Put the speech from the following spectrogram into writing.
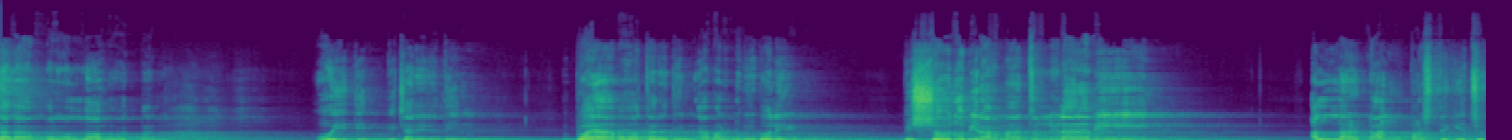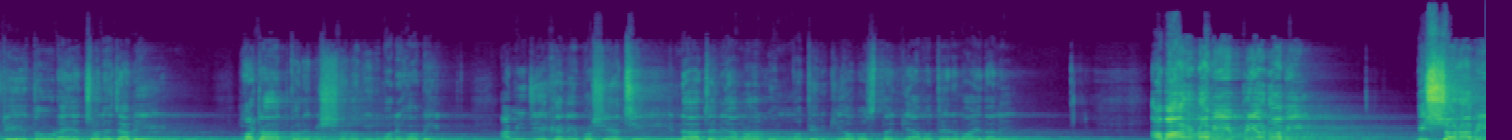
সালাম আল্লাহু আকবার। ওই দিন বিচারের দিন, ভয়াবহতার দিন, আমার নবী বলে, বিশ্ব নবী রহমাতুল্লিল আলমিন, আল্লাহর ডান পাশ থেকে ছুটে দৌড়ায় চলে যাবে। হঠাৎ করে বিশ্ব নবীর মনে হবে, আমি যে এখানে বসে আছি, না জানি আমার উম্মতের কি অবস্থা কেয়ামতের ময়দানে। আমার নবী, প্রিয় নবী, বিশ্ব নবী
